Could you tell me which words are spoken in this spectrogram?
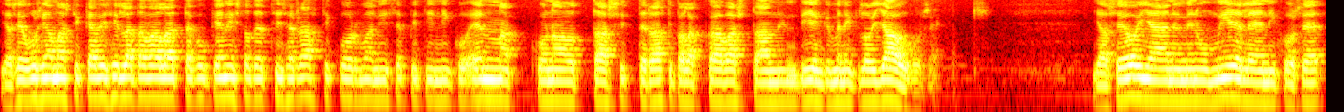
Ja se useammasti kävi sillä tavalla että kun Kemistä otettiin se rahtikuorma niin se piti niin kuin ennakkona ottaa sitten rahtipalkkaa vastaan niin viidenkymmenen kilon jauhosäkki ja se on jäänyt minun mieleeni kun se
